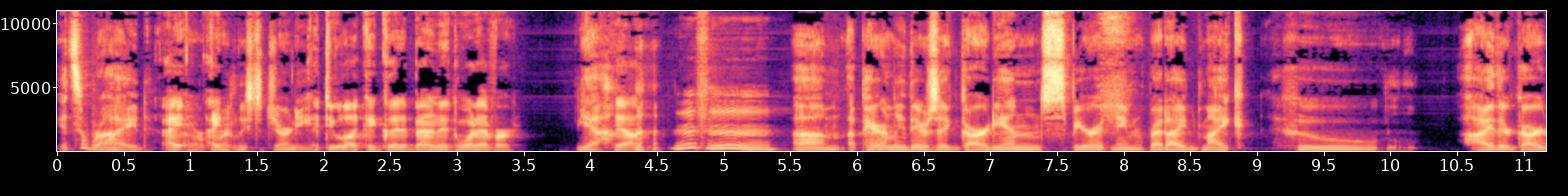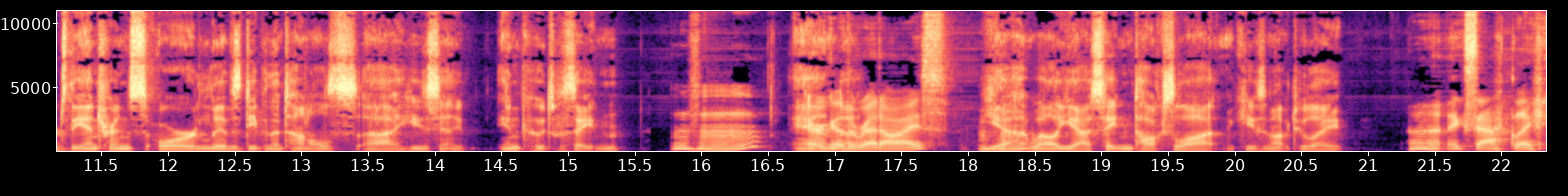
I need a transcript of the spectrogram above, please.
it's a ride, I- or, I- or at least a journey. I do like a good abandoned whatever. Yeah, Yeah. Um, apparently, there's a guardian spirit named Red Eyed Mike who either guards the entrance or lives deep in the tunnels. Uh, he's in, in cahoots with Satan. Mm-hmm. And, Ergo, the uh, red eyes. Yeah, well, yeah, Satan talks a lot. It keeps him up too late. Uh, exactly.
